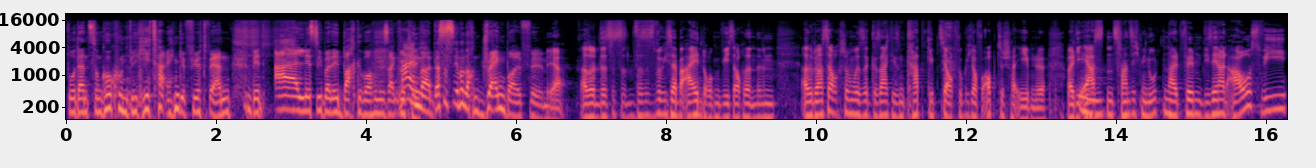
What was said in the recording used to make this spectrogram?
wo dann Son Goku und Vegeta eingeführt werden, wird alles über den Bach geworfen und wir sagen, wirklich? nein, Mann, das ist immer noch ein Dragon Ball Film. Ja, also das ist, das ist wirklich sehr beeindruckend, wie es auch in, also du hast ja auch schon gesagt, diesen Cut gibt es ja auch wirklich auf optischer Ebene, weil die mhm. ersten 20 Minuten halt filmen, die sehen halt aus wie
